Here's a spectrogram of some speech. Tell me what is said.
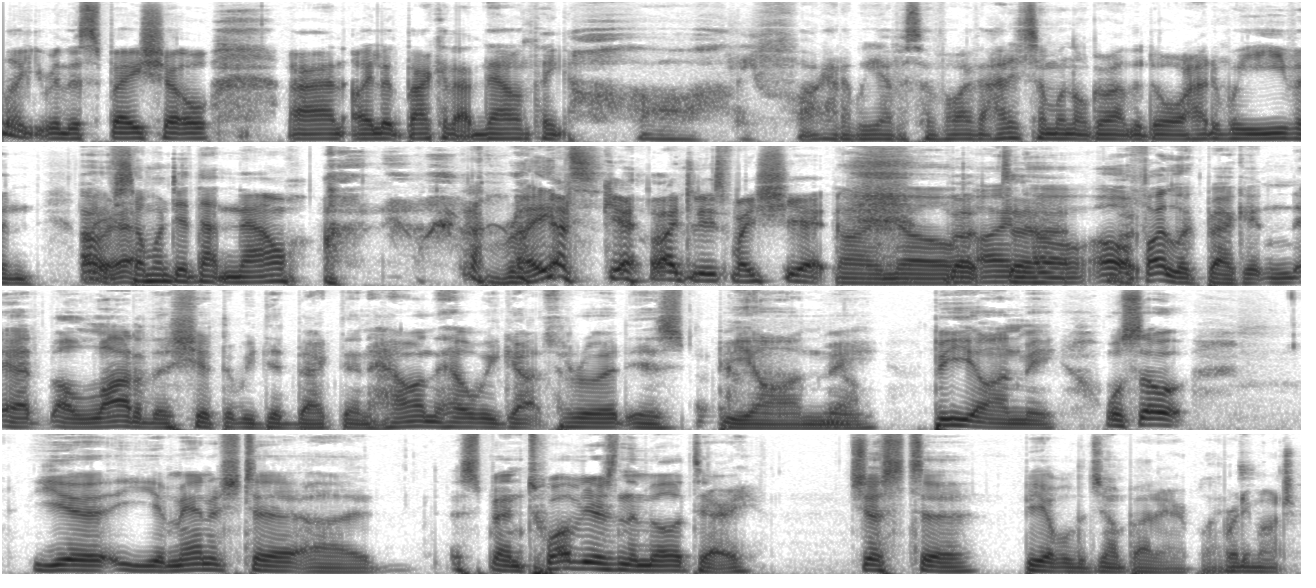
like you're in the space shuttle. And I look back at that now and think, holy fuck, how did we ever survive that? How did someone not go out the door? How did we even? Oh, Like, if someone did that now, Right? I'd lose my shit. I know, But, I know. uh, oh, but- if I look back at at a lot of the shit that we did back then, how in the hell we got through it is beyond me. Beyond me. Well, so you you managed to uh, spend twelve years in the military just to be able to jump out of airplanes. Pretty much.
